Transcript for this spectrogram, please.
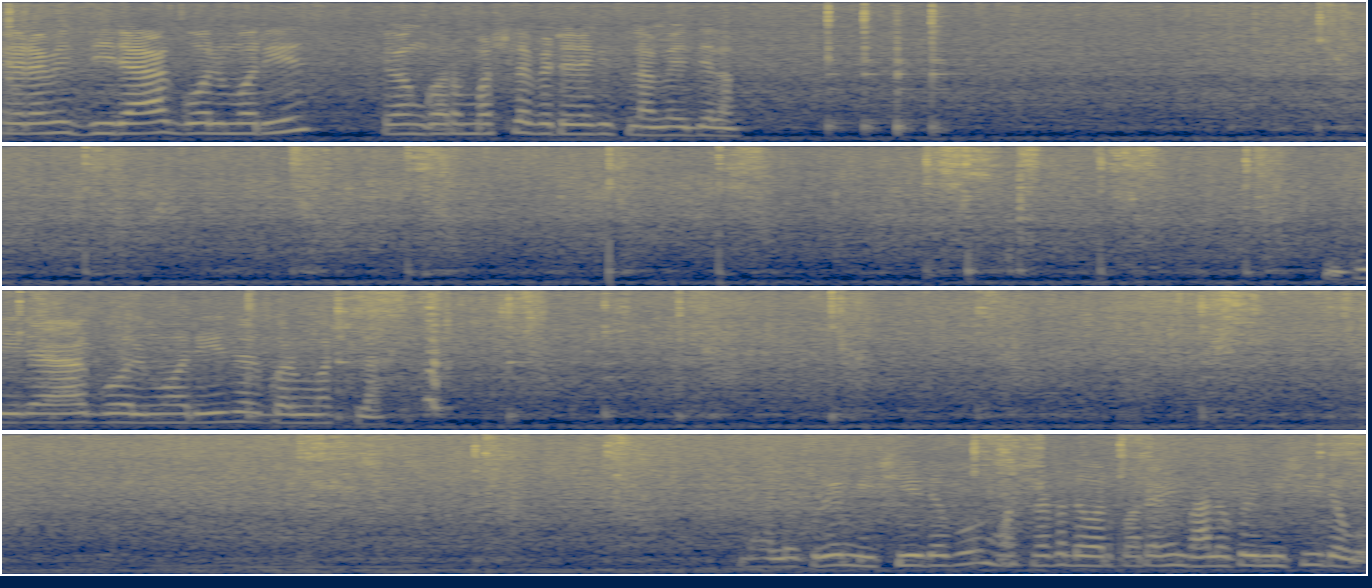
এবার আমি জিরা, গোলমরিচ এবং গরম মশলা বেটে রেখেছিলাম, এই দিলাম। জিরা, গোলমরিচ আর গরম মশলা। ভালো করে মিশিয়ে দেবো। মশলাটা দেওয়ার পরে আমি ভালো করে মিশিয়ে দেবো।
